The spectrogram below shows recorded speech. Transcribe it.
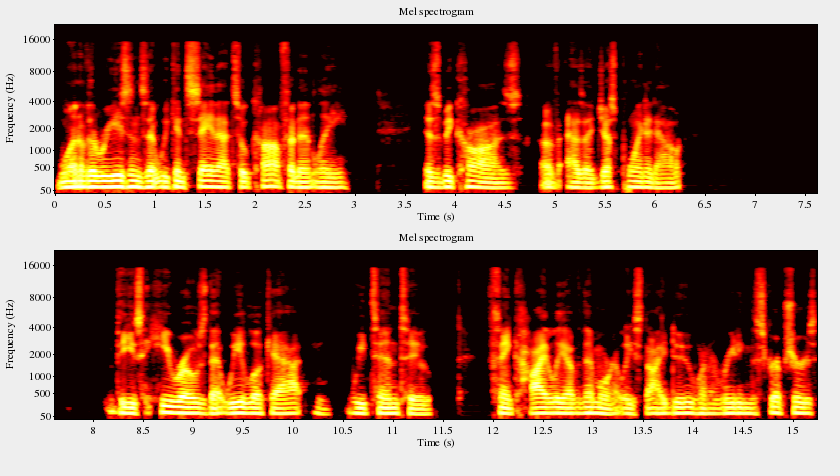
One of the reasons that we can say that so confidently is because of, as I just pointed out, these heroes that we look at, we tend to think highly of them, or at least I do when I'm reading the scriptures.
